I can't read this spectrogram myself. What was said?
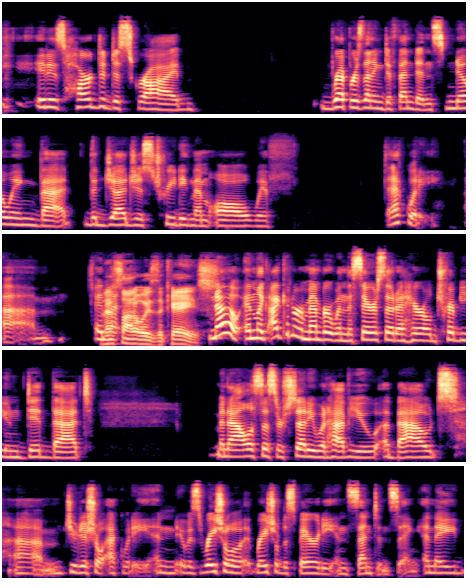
it is hard to describe representing defendants knowing that the judge is treating them all with equity. Um, And that's that- not always the case. no, and like I can remember when the Sarasota Herald Tribune did that analysis or study, what have you, about um, judicial equity, and it was racial racial disparity in sentencing, and they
